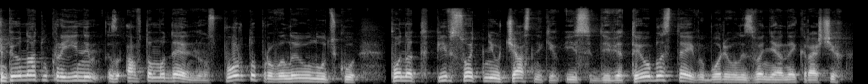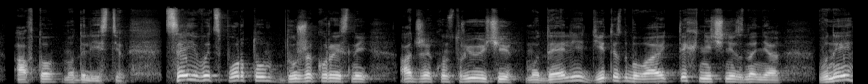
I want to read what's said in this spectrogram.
Чемпіонат України з автомодельного спорту провели у Луцьку. Понад півсотні учасників із дев'яти областей виборювали звання найкращих автомоделістів. Цей вид спорту дуже корисний, адже конструюючи моделі, діти здобувають технічні знання. Вони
